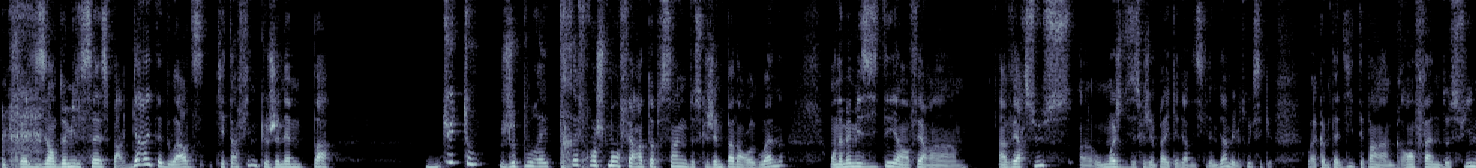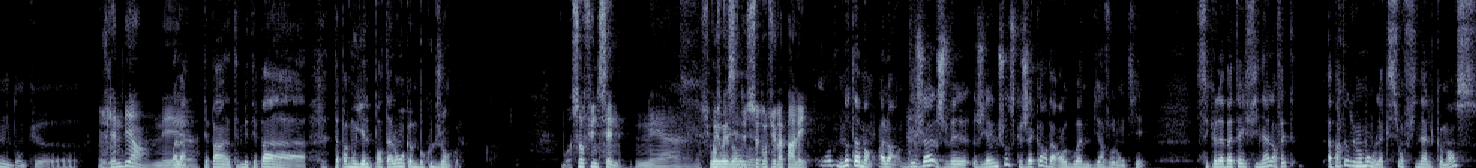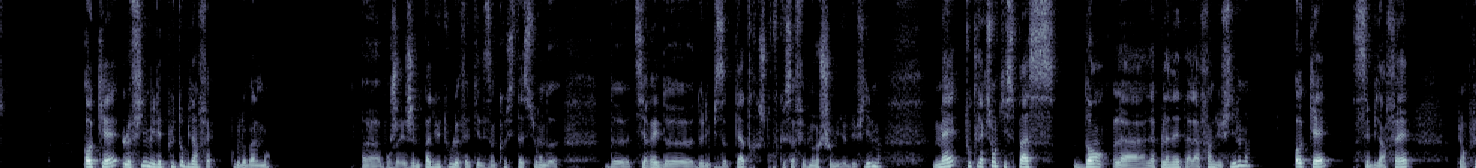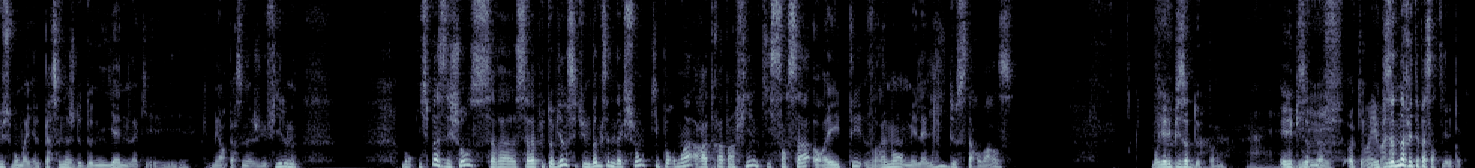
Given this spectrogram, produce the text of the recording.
réalisé en 2016 par Gareth Edwards, qui est un film que je n'aime pas du tout. Je pourrais très franchement faire un top 5 de ce que j'aime pas dans Rogue One. On a même hésité à en faire un, un versus, euh, où moi je disais ce que j'aime pas et Kader dit ce qu'il aime bien, mais le truc c'est que, ouais, comme t'as dit, t'es pas un grand fan de ce film, donc... Euh, je l'aime bien, mais... Voilà, euh, t'es pas, mais t'es pas... T'as pas mouillé le pantalon comme beaucoup de gens, quoi sauf une scène, mais euh, je pense que c'est de ce dont tu vas parler. Notamment. Alors déjà, je vais, il y a une chose que j'accorde à Rogue One bien volontiers, c'est que la bataille finale, en fait, à partir du moment où l'action finale commence, ok, le film il est plutôt bien fait globalement. Euh, bon, j'aime pas du tout le fait qu'il y ait des incrustations de, tirées de, de l'épisode 4. Je trouve que ça fait moche au milieu du film. Mais toute l'action qui se passe dans la, la planète à la fin du film, ok, c'est bien fait. Puis en plus, bon, bah, il y a le personnage de Donnie Yen, là, qui est, le meilleur personnage du film. Bon, il se passe des choses, ça va, ça va plutôt bien, c'est une bonne scène d'action qui, pour moi, rattrape un film qui, sans ça, aurait été vraiment, mais la lie de Star Wars. Bon, il y a l'épisode 2, quand même. Et l'épisode 9. Ok, l'épisode 9 n'était pas sorti à l'époque.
